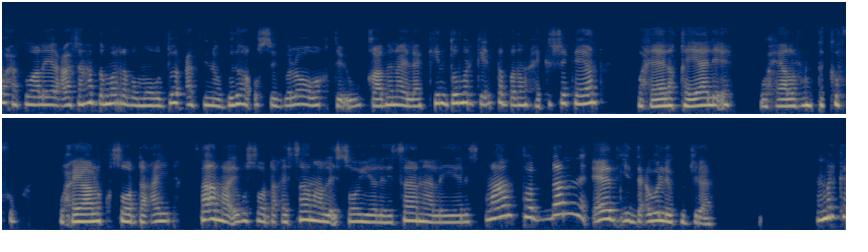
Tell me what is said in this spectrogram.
waxaas waa la yalcashaan hadda ma rabo mawduucaas inuu gudaha u sii galo oo waqti ugu qaadanayo laakiin dumarka inta badan waxay ka sheekayaan. Waxyaalo khayaali ah waxyaalo runta ka fog waxyaalo ku soo dhacay saanaa igu soo dhacay saanaa la isoo yeelay saanaa la yeelis maanto dhan eed iyo dacwo lay ku jiraan. Marka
